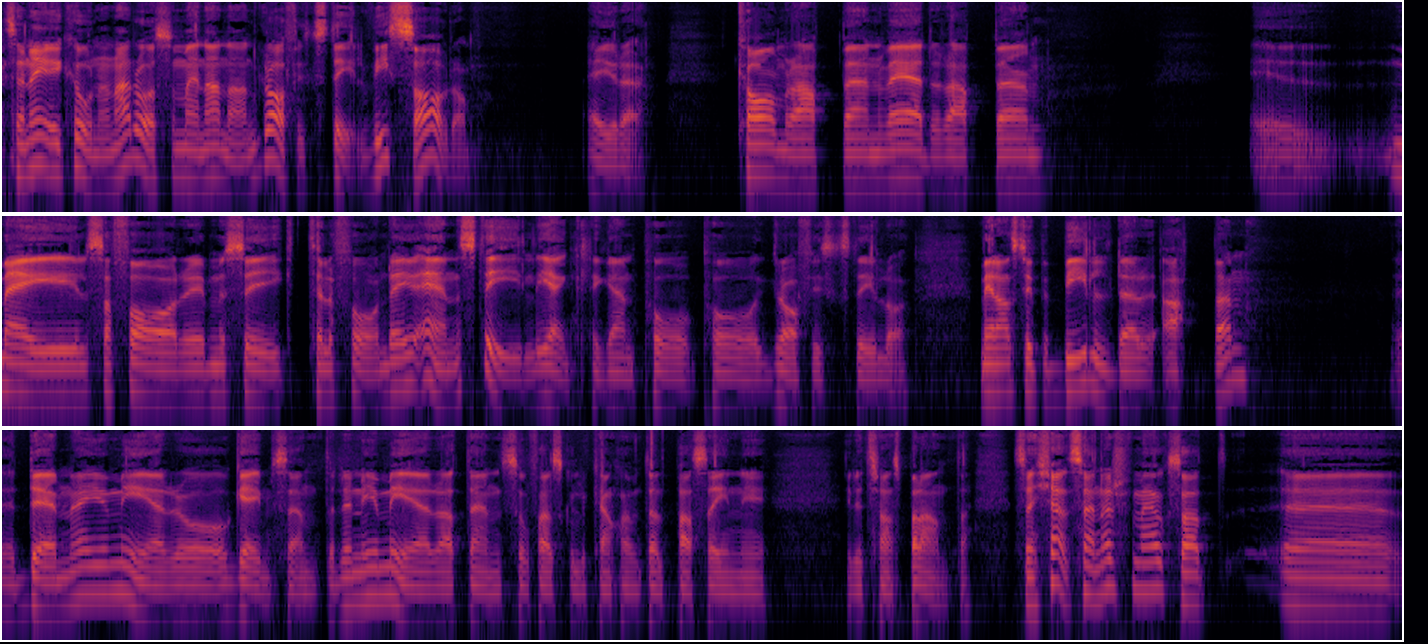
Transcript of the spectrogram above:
Sen är ikonerna då som en annan grafisk stil. Vissa av dem är ju det. Kameraappen, väderappen, eh, mail, Safari, musik, telefon. Det är ju en stil egentligen på, på grafisk stil. då. Medan typ bilder-appen. Eh, den är ju mer och, Game Center. Den är ju mer att den i så fall skulle kanske eventuellt passa in i, i det transparenta. Sen, sen är det för mig också att eh,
